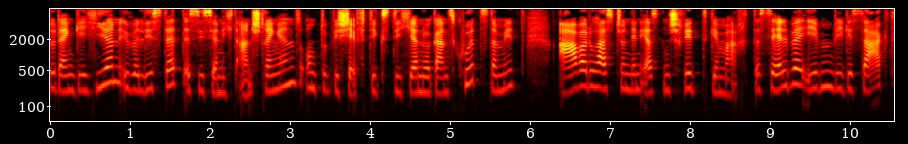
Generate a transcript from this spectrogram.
du dein Gehirn überlistet. Es ist ja nicht anstrengend und du beschäftigst dich ja nur ganz kurz damit, aber du hast schon den ersten Schritt gemacht. Dasselbe eben, wie gesagt,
